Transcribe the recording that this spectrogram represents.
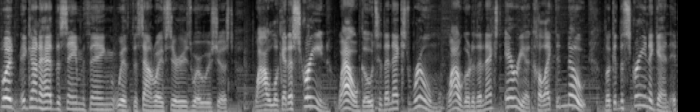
but it kind of had the same thing with the Soundwave series where it was just, wow, look at a screen. Wow, go to the next room. Wow, go to the next area. Collect a note. Look at the screen again. It,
